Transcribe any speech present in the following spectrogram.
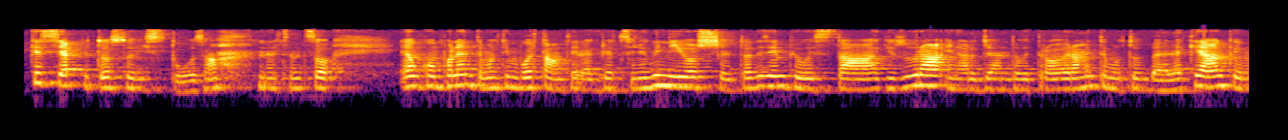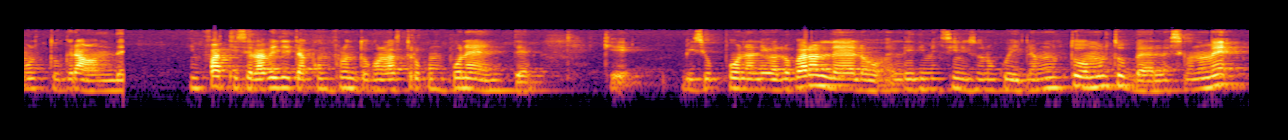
che sia piuttosto vistosa, nel senso è un componente molto importante della creazione, quindi io ho scelto ad esempio questa chiusura in argento che trovo veramente molto bella e che è anche molto grande. Infatti se la vedete a confronto con l'altro componente che vi si oppone a livello parallelo, le dimensioni sono quelle, molto, molto belle, secondo me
